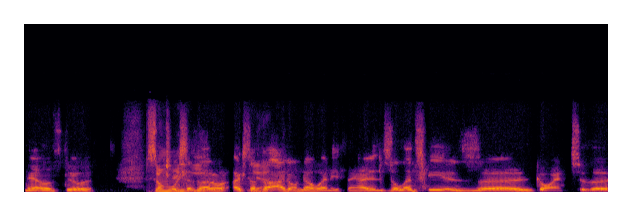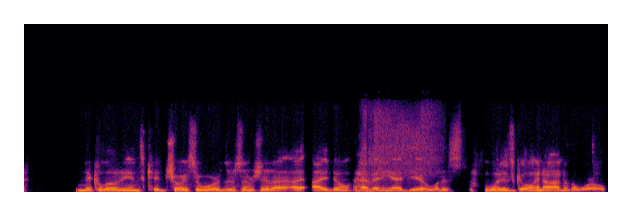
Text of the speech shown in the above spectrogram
Yeah, let's do it. Someone except I don't except yeah. I don't know anything. I, Zelensky is uh, going to the Nickelodeon's Kid Choice Awards or some shit. I, I don't have any idea what is what is going on in the world.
